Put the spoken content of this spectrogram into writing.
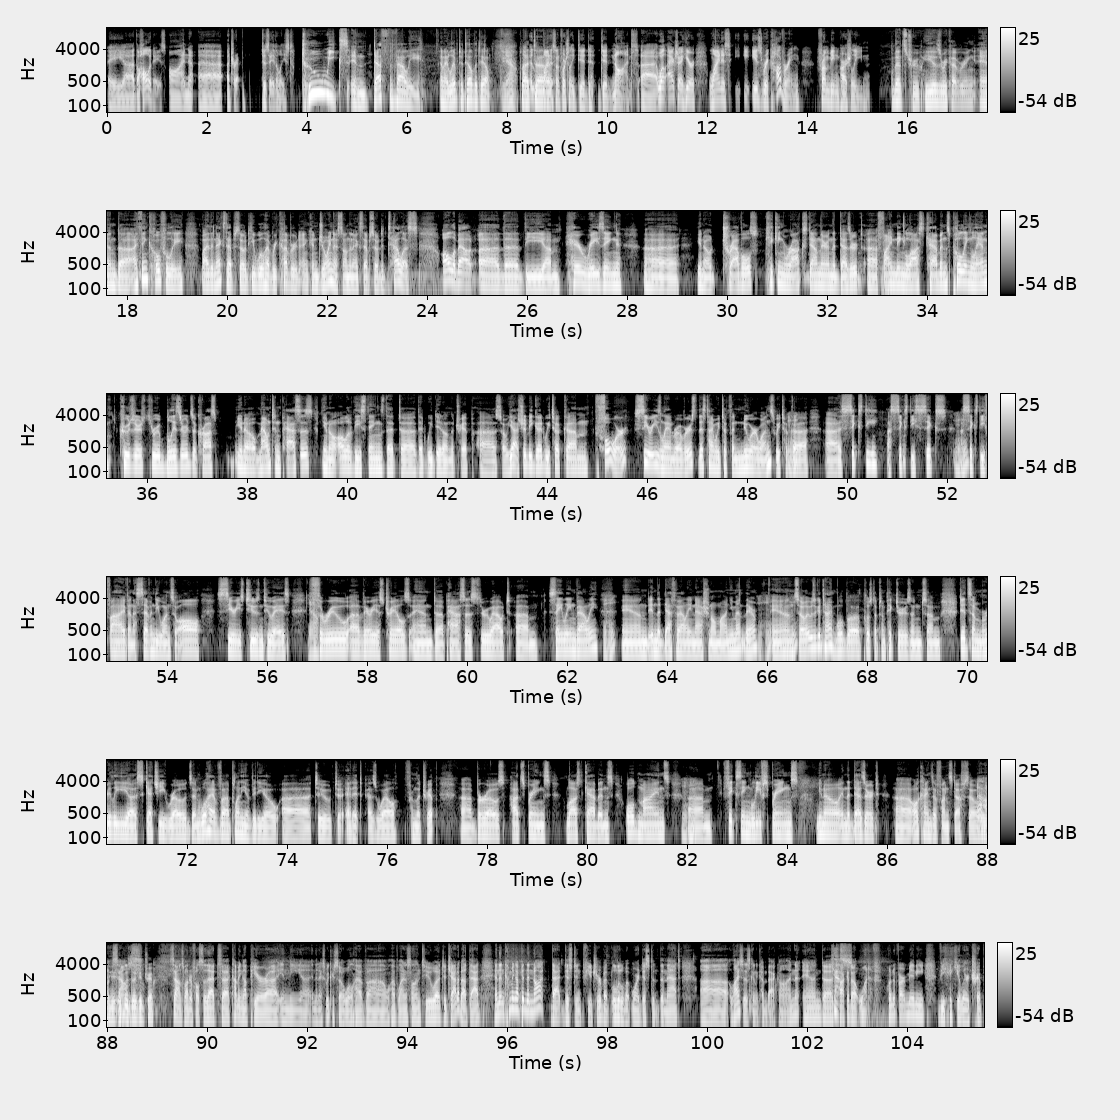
a uh, the holidays on uh, a trip, to say the least. Two weeks in Death Valley and I live to tell the tale. Yeah, but uh, Linus unfortunately did did not. Uh, well, actually, I hear Linus is recovering from being partially eaten. That's true. He is recovering, and uh, I think hopefully by the next episode he will have recovered and can join us on the next episode to tell us all about uh, the the um, hair raising uh, you know, travels, kicking rocks down there in the desert, uh, finding lost cabins, pulling land cruisers through blizzards across you know mountain passes you know all of these things that uh, that we did on the trip uh, so yeah it should be good we took um, four series land rovers this time we took the newer ones we took mm-hmm. a, a 60 a 66 mm-hmm. a 65 and a 71 so all series twos and two a's yeah. through uh, various trails and uh, passes throughout um, Saline Valley mm-hmm. and in the Death Valley National Monument there. Mm-hmm. And mm-hmm. so it was a good time. We'll uh, post up some pictures and some did some really uh, sketchy roads, and we'll have uh, plenty of video uh, to to edit as well from the trip. Uh, burrows, hot springs, lost cabins, old mines, mm-hmm. um, fixing leaf springs, you know, in the desert uh, all kinds of fun stuff. So oh, it, sounds, it, was a good trip. Sounds wonderful. So that's uh, coming up here uh, in the uh, in the next week or so. We'll have uh, we'll have Linus on to uh, to chat about that, and then coming up in the not that distant future, but a little bit more distant than that, Eliza is going to come back on and yes. talk about one of one of our many vehicular trip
